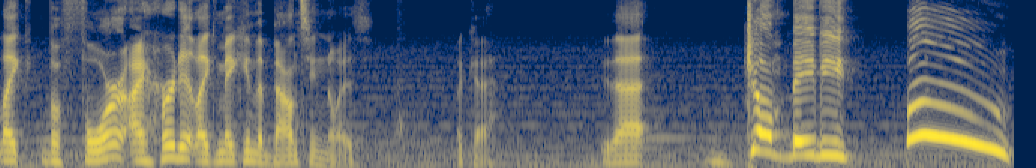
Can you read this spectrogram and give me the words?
like before. I heard it like making the bouncing noise. Okay. Do that. Jump, baby. Woo!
